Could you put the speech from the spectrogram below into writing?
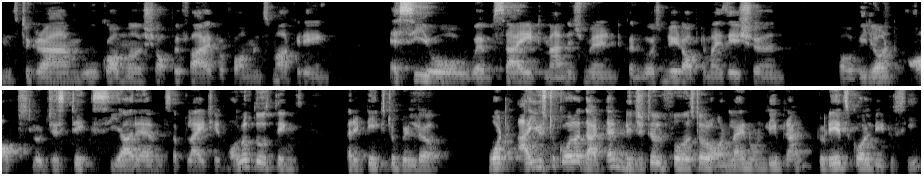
Instagram, WooCommerce, Shopify, performance marketing, SEO, website management, conversion rate optimization. Uh, we learned ops, logistics, CRM, supply chain, all of those things that it takes to build a what I used to call at that time digital first or online only brand. Today it's called D2C.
